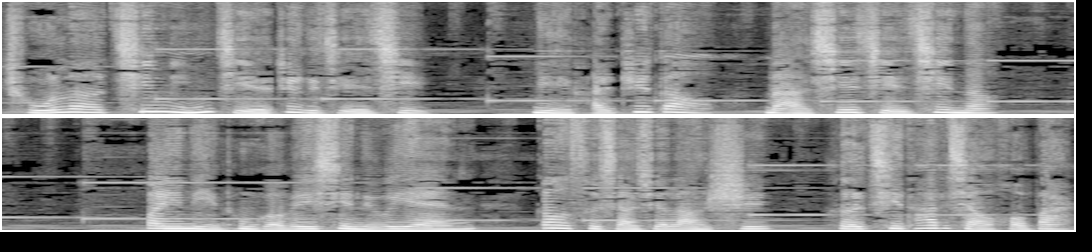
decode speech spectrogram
除了清明节这个节气，你还知道哪些节气呢？欢迎你通过微信留言告诉小雪老师和其他的小伙伴。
